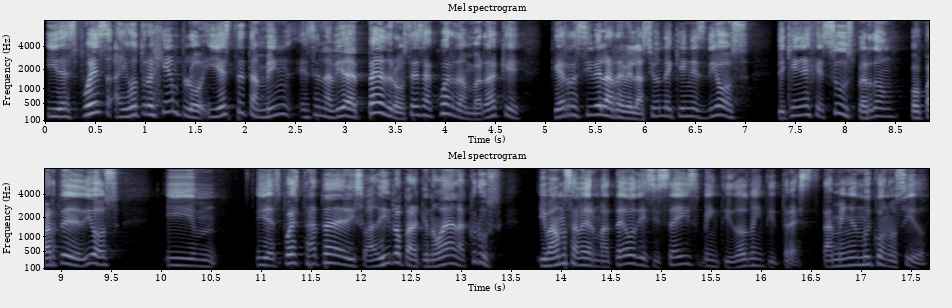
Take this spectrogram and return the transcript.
Y después hay otro ejemplo, y este también es en la vida de Pedro. Ustedes se acuerdan, ¿verdad? Que, que él recibe la revelación de quién es Dios, de quién es Jesús, perdón, por parte de Dios, y, y después trata de disuadirlo para que no vaya a la cruz. Y vamos a ver Mateo 16, 22, 23. También es muy conocido.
